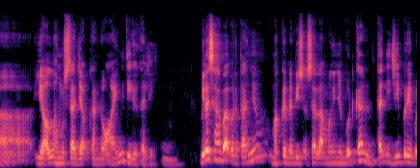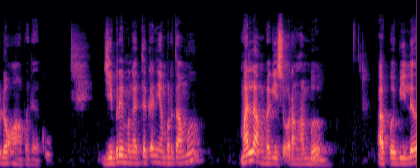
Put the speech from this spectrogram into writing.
uh, ya Allah mustajabkan doa ini tiga kali Hmm. bila sahabat bertanya maka Nabi SAW menyebutkan tadi Jibril berdoa pada aku Jibril mengatakan yang pertama malang bagi seorang hamba Hmm. apabila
